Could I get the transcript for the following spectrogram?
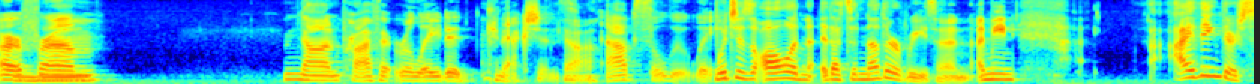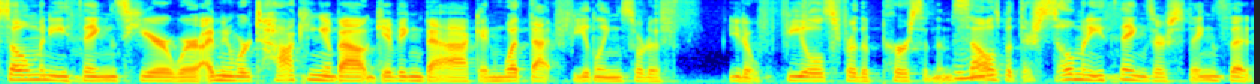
are Mm-hmm. from nonprofit related connections. Yeah. Absolutely. which is all an, that's another reason i mean i think there's so many things here where i mean we're talking about giving back and what that feeling sort of you know feels for the person mm-hmm. themselves but there's so many things there's things that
